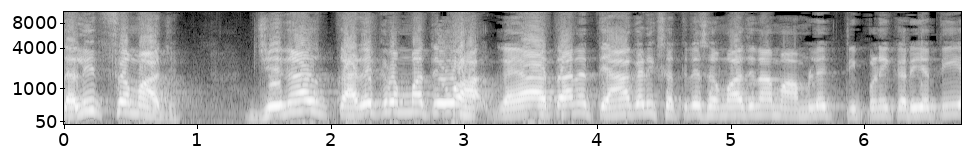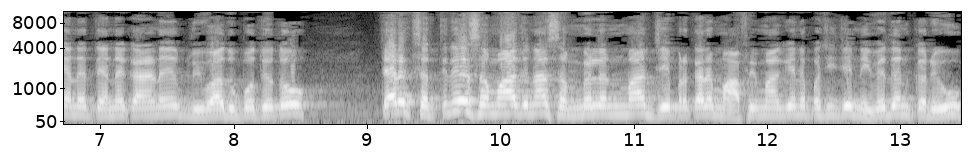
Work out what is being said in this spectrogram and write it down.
દલિત સમાજ, જેના કાર્યક્રમમાં તેઓ ગયા હતા અને ત્યાં આગળ ક્ષત્રિય સમાજના મામલે ટિપ્પણી કરી હતી અને તેને કારણે વિવાદ ઊભો થયો હતો, ત્યારે ક્ષત્રિય સમાજના સંમેલનમાં જે પ્રકારે માફી માંગી અને પછી જે નિવેદન કર્યું,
